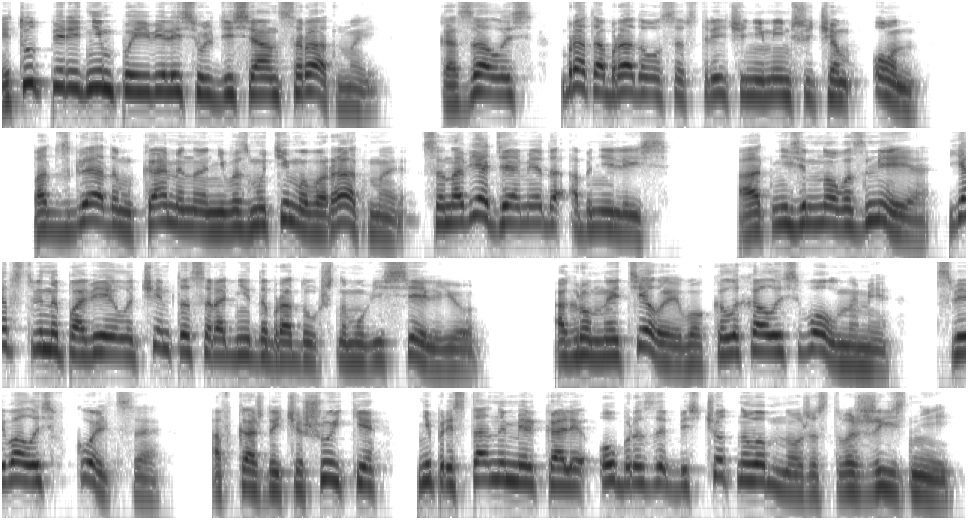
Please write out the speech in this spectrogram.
И тут перед ним появились Ульдисиан с Ратмой. Казалось, брат обрадовался встрече не меньше, чем он. Под взглядом каменно невозмутимого Ратмы сыновья Диомеда обнялись, а от неземного змея явственно повеяло чем-то сродни добродушному веселью. Огромное тело его колыхалось волнами, свивалось в кольца, а в каждой чешуйке непрестанно мелькали образы бесчетного множества жизней.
